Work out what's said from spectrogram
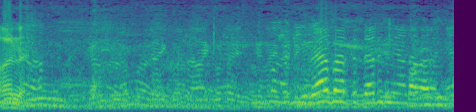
അതന്നെ நீ வியாபாரத்தை தடுக்கலையாடா வரீங்க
